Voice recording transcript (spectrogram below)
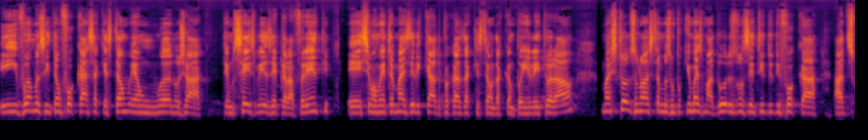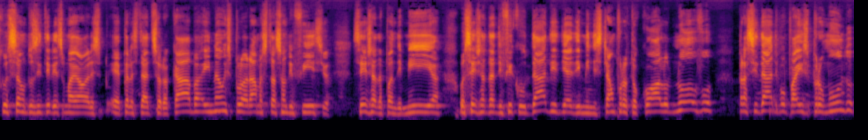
E vamos, então, focar essa questão. É um ano já temos seis meses aí pela frente. Esse momento é mais delicado por causa da questão da campanha eleitoral, mas todos nós estamos um pouquinho mais maduros no sentido de focar a discussão dos interesses maiores eh, pela cidade de Sorocaba e não explorar uma situação difícil, seja da pandemia, ou seja da dificuldade de administrar um protocolo novo para a cidade, para o país e para o mundo,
